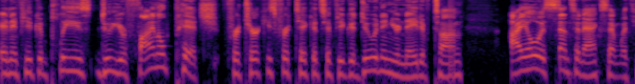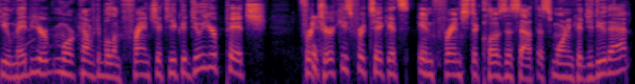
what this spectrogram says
And if you could please do your final pitch for Turkeys for Tickets, if you could do it in your native tongue. I always sense an accent with you. Maybe you're more comfortable in French. If you could do your pitch for Turkeys for Tickets in French to close us out this morning, could you do that?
